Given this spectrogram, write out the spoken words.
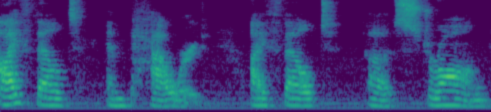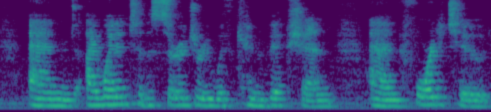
I felt empowered. I felt uh, strong. And I went into the surgery with conviction and fortitude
